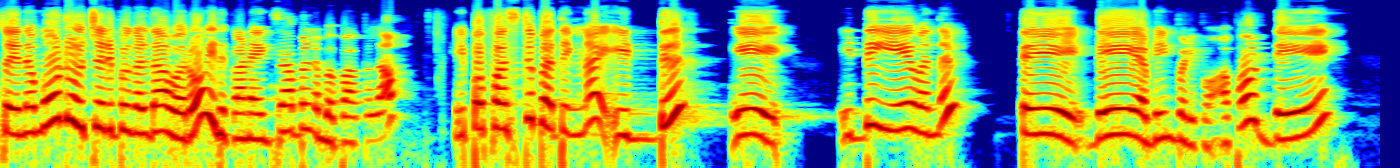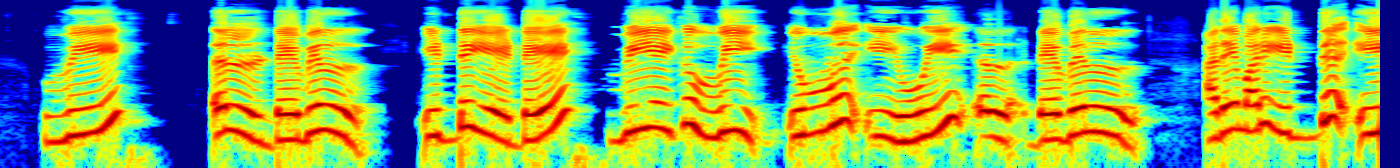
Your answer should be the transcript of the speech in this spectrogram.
ஸோ இந்த மூன்று உச்சரிப்புகள் தான் வரும். இதுக்கான எக்ஸாம்பிள் நம்ம பார்க்கலாம். இப்போ ஃபர்ஸ்ட் பார்த்தீங்கன்னா இட்டு ஏ இட்டு ஏ வந்து டே டே அப்படின்னு படிப்போம். அப்போ டே வி இல் டெவில். இட்டு ஏ டே விஐக்கு வி இவ்வு இ வி இல் டெவில். அதே மாதிரி இட்டு இ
